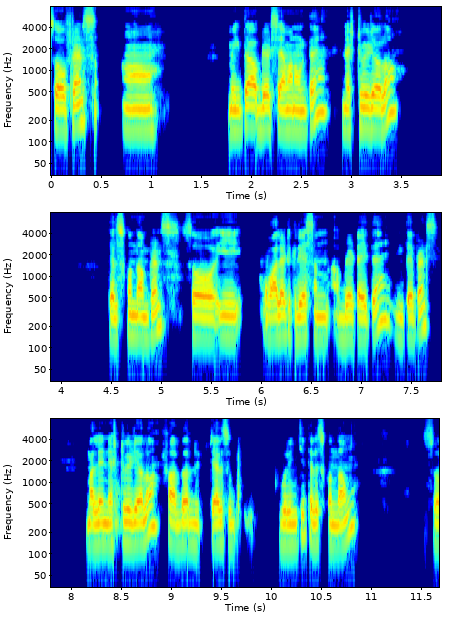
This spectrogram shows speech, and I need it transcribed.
సో ఫ్రెండ్స్ మిగతా అప్డేట్స్ ఏమైనా ఉంటే నెక్స్ట్ వీడియోలో తెలుసుకుందాం ఫ్రెండ్స్. సో ఈ వాలెట్ క్రియేషన్ అప్డేట్ అయితే ఇంతే ఫ్రెండ్స్. మళ్ళీ నెక్స్ట్ వీడియోలో ఫర్దర్ డీటెయిల్స్ గురించి తెలుసుకుందాము. సో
